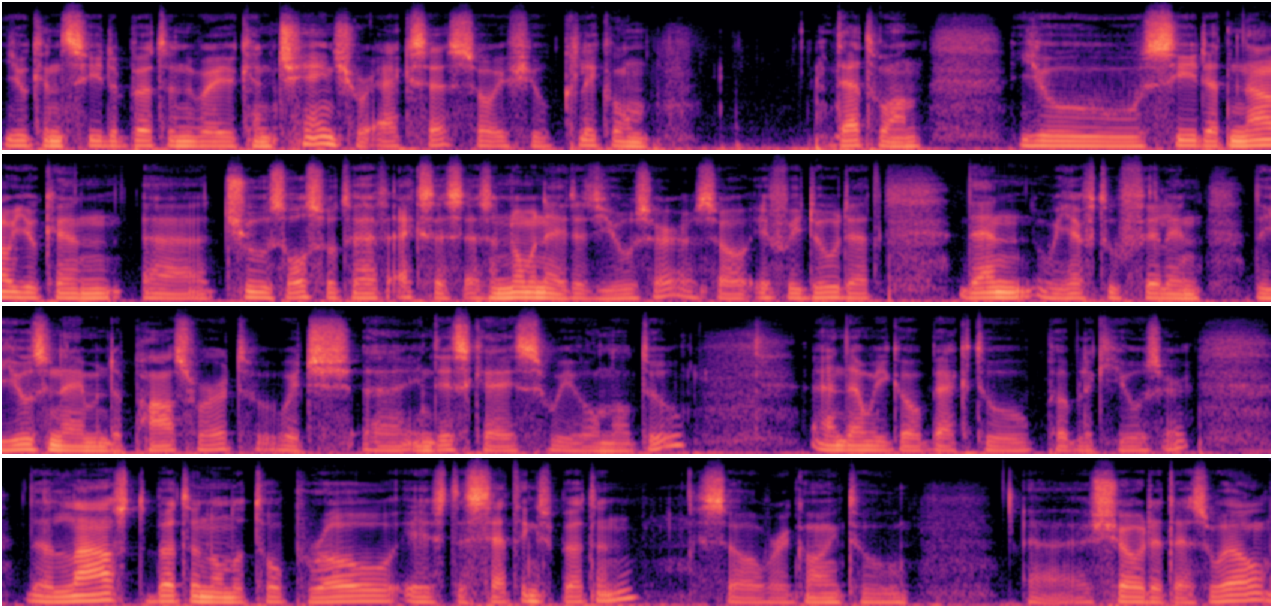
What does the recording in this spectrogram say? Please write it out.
You can see the button where you can change your access. So if you click on that one you see that now you can uh, choose also to have access as a nominated user. So if we do that then we have to fill in the username and the password which uh, in this case we will not do. And then we go back to public user. The last button on the top row is the settings button. So we're going to uh, show that as well.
